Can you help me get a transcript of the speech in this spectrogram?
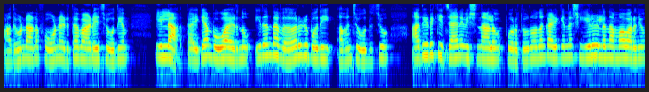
അതുകൊണ്ടാണ് ഫോൺ എടുത്ത പാടെ ചോദ്യം ഇല്ല കഴിക്കാൻ പോവായിരുന്നു. ഇതെന്താ വേറൊരു പൊതി? അവൻ ചോദിച്ചു. അതിയുടെ കിച്ചാനെ വിഷനാലോ പുറത്തുനിന്നൊന്നും കഴിക്കുന്ന ശീലമില്ലെന്ന് അമ്മ പറഞ്ഞു.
